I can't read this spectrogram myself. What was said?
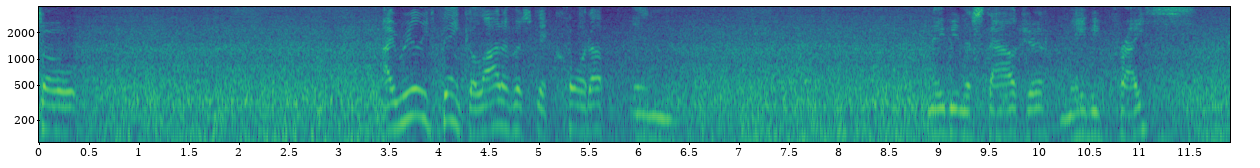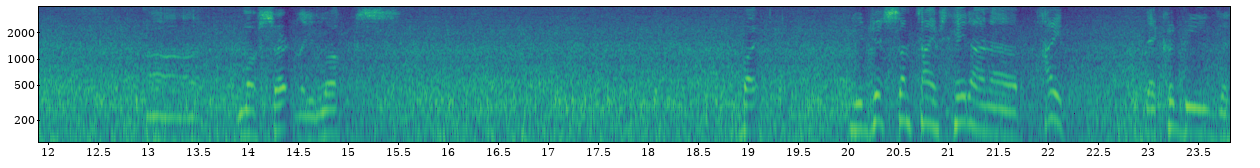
So I really think a lot of us get caught up in maybe nostalgia, maybe price, uh, most certainly looks. But you just sometimes hit on a pipe that could be the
